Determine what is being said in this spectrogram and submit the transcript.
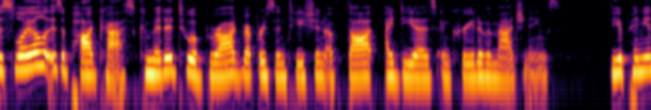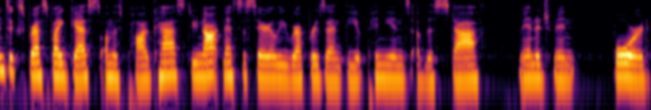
Disloyal is a podcast committed to a broad representation of thought, ideas, and creative imaginings. The opinions expressed by guests on this podcast do not necessarily represent the opinions of the staff, management, board,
